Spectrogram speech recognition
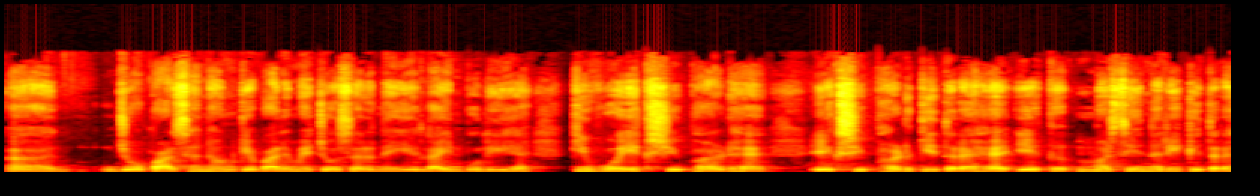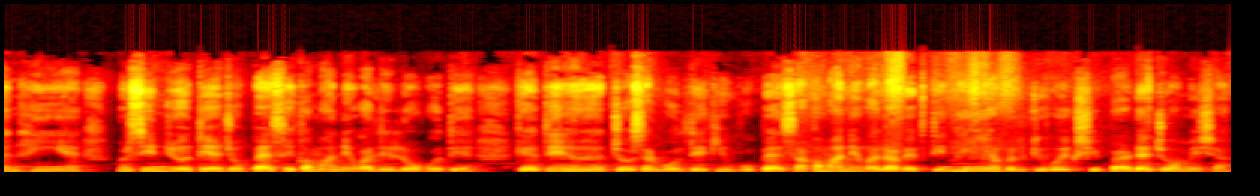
जो पार्सन है उनके बारे में चौसर ने ये लाइन बोली है कि वो एक शिफर्ड है। एक शिफर्ड की तरह है, एक मर्सिनरी की तरह नहीं है। मर्सिनरी होती है जो पैसे कमाने वाले लोग होते हैं। कहते हैं चौसर बोलते हैं कि वो पैसा कमाने वाला व्यक्ति नहीं है, बल्कि वो एक शिफर्ड है जो हमेशा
